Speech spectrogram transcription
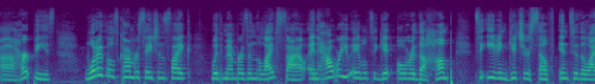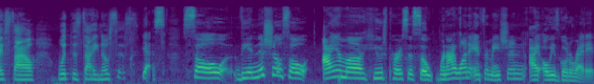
uh, herpes? What are those conversations like with members in the lifestyle, and how were you able to get over the hump to even get yourself into the lifestyle with this diagnosis? Yes. So the initial, so I am a huge person. So when I want information, I always go to Reddit.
